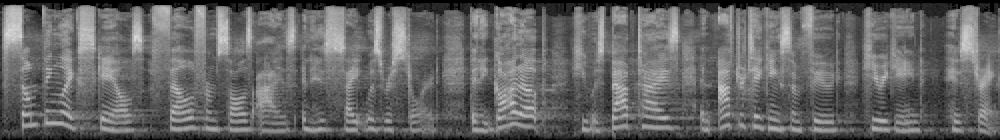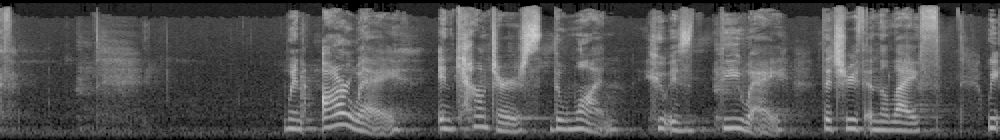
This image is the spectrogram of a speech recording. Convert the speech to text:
something like scales fell from Saul's eyes, and his sight was restored. Then he got up, he was baptized, and after taking some food, he regained his strength. When our way encounters the one who is the way, the truth, and the life, we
